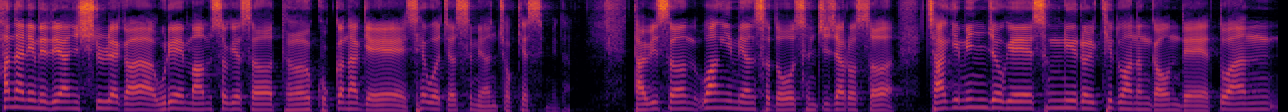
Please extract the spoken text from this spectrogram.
하나님에 대한 신뢰가 우리의 마음속에서 더 굳건하게 세워졌으면 좋겠습니다. 다윗은 왕이면서도 선지자로서 자기 민족의 승리를 기도하는 가운데 또한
